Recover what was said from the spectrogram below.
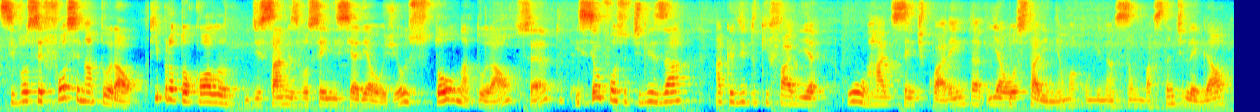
Se você fosse natural, que protocolo de SARMs você iniciaria hoje? Eu estou natural, certo? E se eu fosse utilizar, acredito que faria o RAD 140 e a Ostarine. É uma combinação bastante legal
